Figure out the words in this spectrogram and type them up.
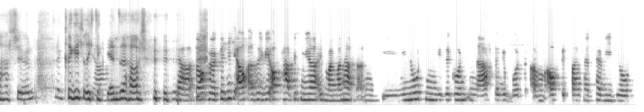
Ah, schön. Dann kriege ich richtig ja. Gänsehaut. Ja, doch, wirklich. Ich auch. Also wie oft habe ich mir, ich meine, man hat dann die Minuten, die Sekunden nach der Geburt ähm, aufgezeichnet per Video.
